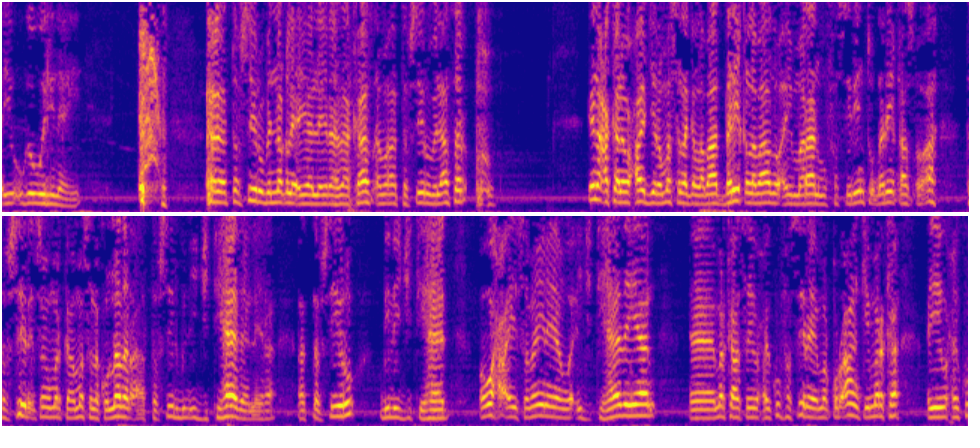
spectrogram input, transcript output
ayuu uga werinayay atafsiiru binaqli ayaa la yidhaahdaa kaas ama atafsiiru bilathar dhinaca kale waxaa jira maslag labaad dariiq labaadoo ay maraan mufasiriintu dariiqaas oo ah tafsiir isagoo markaa maslaku nadar ah atafsiir bilijtihaada la yidhaha altafsiiru bilijtihaad oo waxa ay samaynayaan waa ijtihaadayaan markaasay waxay ku fasirayaan mar qur'aankii marka ayay waxay ku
